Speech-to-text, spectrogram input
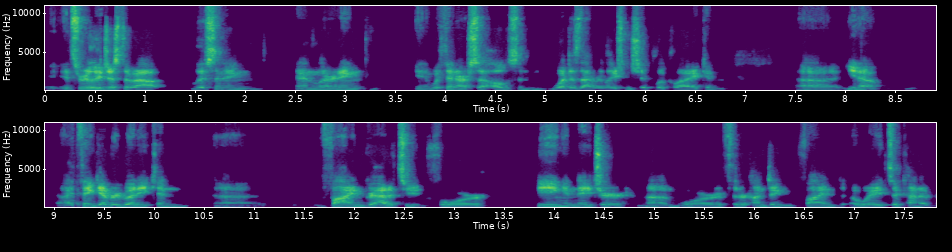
it's really just about listening and learning in, within ourselves and what does that relationship look like. And, uh, you know, I think everybody can uh, find gratitude for being in nature, um, or if they're hunting, find a way to kind of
